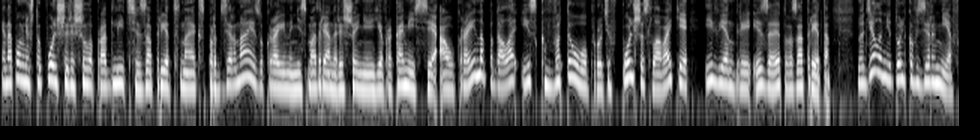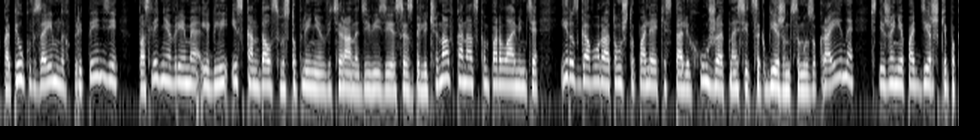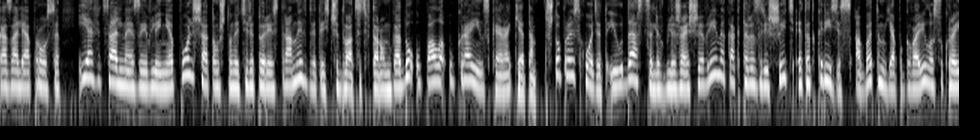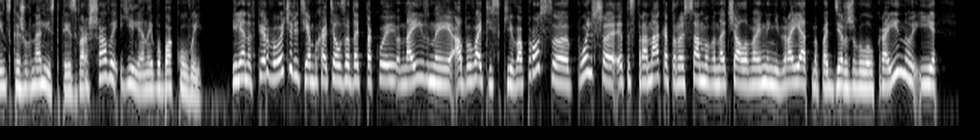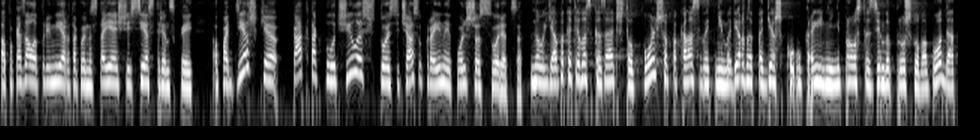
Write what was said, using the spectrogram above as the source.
Я напомню, что Польша решила продлить запрет на экспорт зерна из Украины, несмотря на решение Еврокомиссии, а Украина подала иск в ВТО против Польши, Словакии Словакия и Венгрия из-за этого запрета. Но дело не только в зерне. В копилку взаимных претензий в последнее время легли и скандал с выступлением ветерана дивизии СС «Галичина» в канадском парламенте, и разговоры о том, что поляки стали хуже относиться к беженцам из Украины, снижение поддержки показали опросы, и официальное заявление Польши о том, что на территории страны в 2022 году упала украинская ракета. Что происходит и удастся ли в ближайшее время как-то разрешить этот кризис? Об этом я поговорила с украинской журналисткой журналисткой из Варшавы Еленой Бабаковой. Елена, в первую очередь я бы хотела задать такой наивный обывательский вопрос. Польша — это страна, которая с самого начала войны невероятно поддерживала Украину и а, показала пример такой настоящей сестринской а, поддержки. Как так получилось, что сейчас Украина и Польша ссорятся? Ну, я бы хотела сказать, что Польша показывает неимоверную поддержку Украине не просто с зимы прошлого года,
